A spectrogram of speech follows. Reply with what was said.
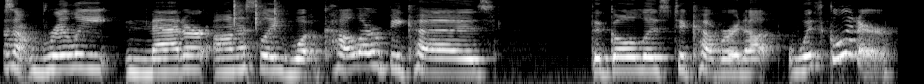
doesn't really matter, honestly, what color because the goal is to cover it up with glitter.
